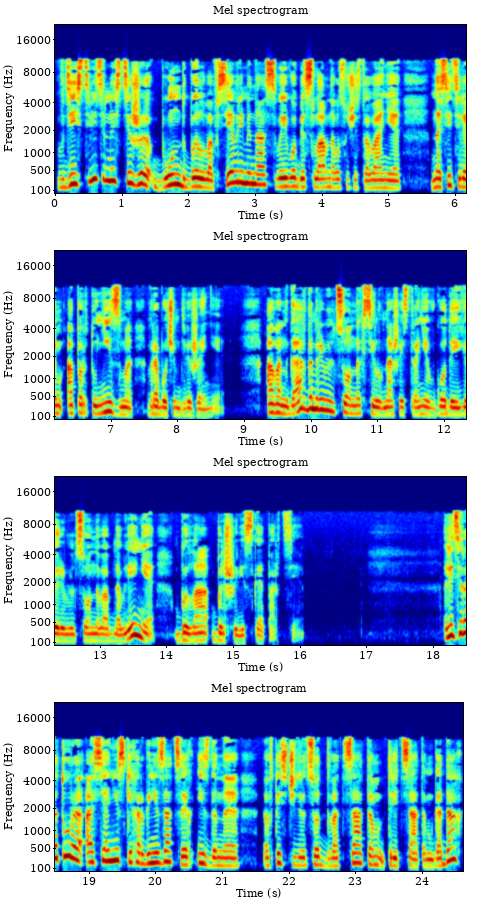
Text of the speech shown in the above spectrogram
В действительности же бунт был во все времена своего бесславного существования носителем оппортунизма в рабочем движении. Авангардом революционных сил в нашей стране в годы ее революционного обновления была большевистская партия. Литература о сионистских организациях, изданная в 1920-30 годах,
